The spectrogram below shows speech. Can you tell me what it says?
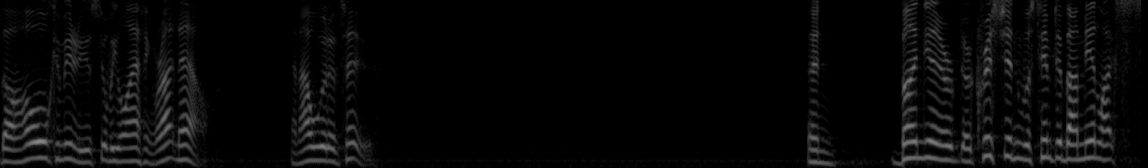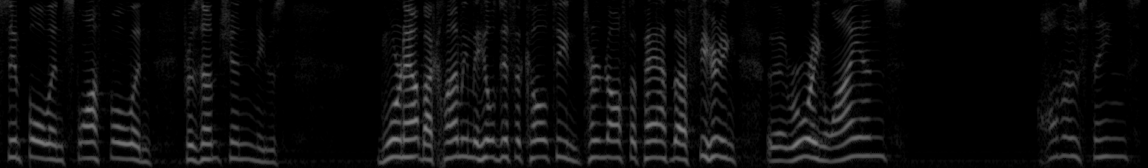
the whole community would still be laughing right now and I would have too. And Bunyan or, or, Christian was tempted by men like simple and slothful and presumption. He was worn out by climbing the hill difficulty and turned off the path by fearing the roaring lions. All those things.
